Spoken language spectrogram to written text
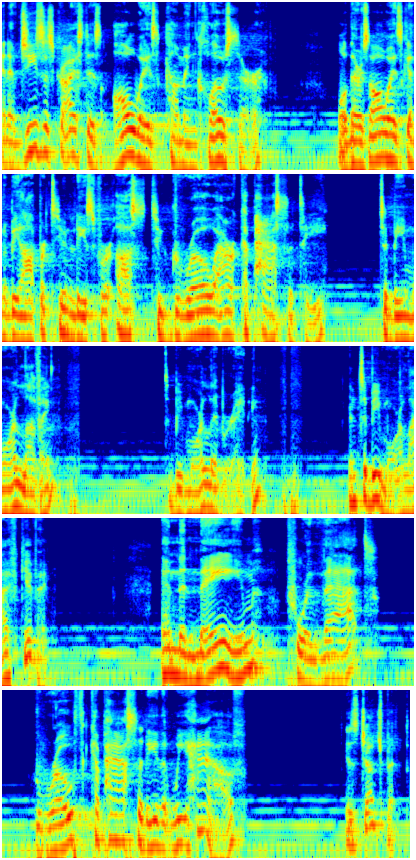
And if Jesus Christ is always coming closer, well, there's always going to be opportunities for us to grow our capacity to be more loving, to be more liberating, and to be more life giving. And the name for that growth capacity that we have is judgment.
